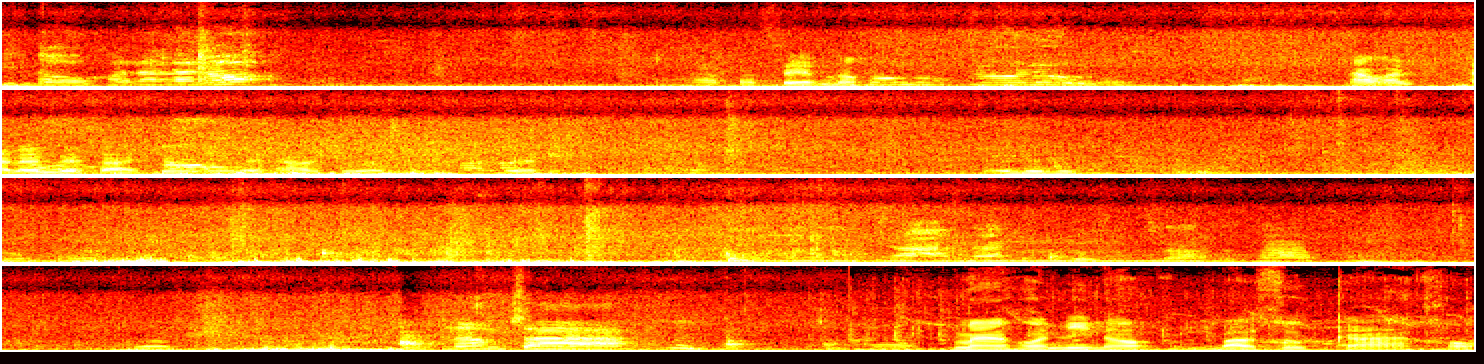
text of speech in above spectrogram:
กินดอกเขานั่นแหละเนาะห้าเปอร์เซ็นต์เนาะนุ่งเสื้อเลยเอ้าอันอันนั้นเป็นสายชูในเท้าชวนเพื่อนชาตินั้น น้ำชามาหอนนี้เนาะบาสุกาขอ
